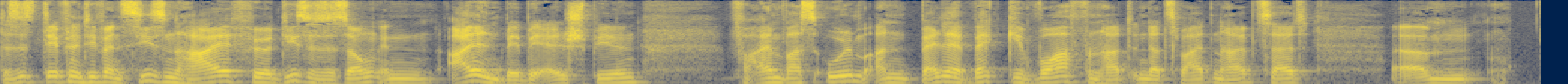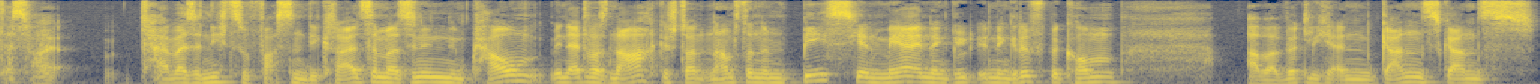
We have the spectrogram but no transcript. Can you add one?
Das ist definitiv ein Season High für diese Saison in allen BBL-Spielen. Vor allem, was Ulm an Bälle weggeworfen hat in der zweiten Halbzeit. Ähm, das war teilweise nicht zu fassen. Die Kreuzheimer sind ihnen kaum in etwas nachgestanden, haben es dann ein bisschen mehr in den, in den Griff bekommen, aber wirklich ein ganz, ganz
